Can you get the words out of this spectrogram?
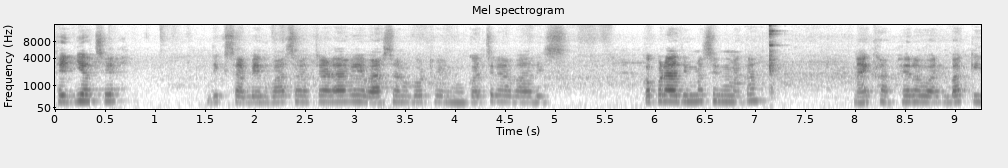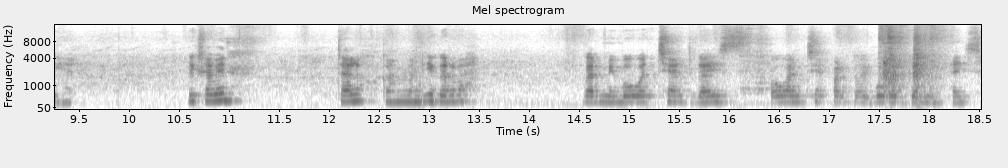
થઈ ગયો છે. દીક્ષાબેન વાસણ ચડાવે વાસણ ગોઠવે હું કચરા વારીશ. કપડાથી મશીનમાં કા? નાખા ફેરવવાની બાકી છે દીક્ષાબેન ચાલો કામ મંડીએ કરવા ગરમી બહુ જ છે આજ ગાઈસ પવન છે પણ તોય બહુ જ ગરમી થાય છે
